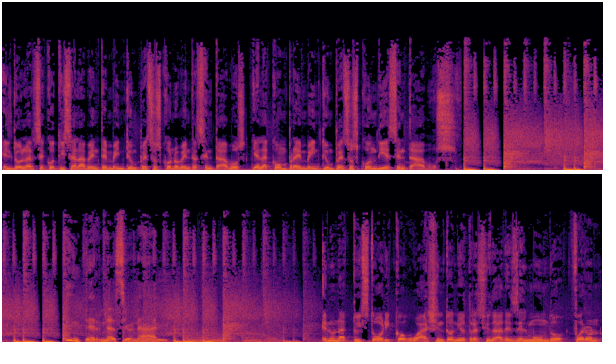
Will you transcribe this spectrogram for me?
El dólar se cotiza a la venta en 21 pesos con 90 centavos y a la compra en 21 pesos con 10 centavos. Internacional. En un acto histórico, Washington y otras ciudades del mundo fueron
